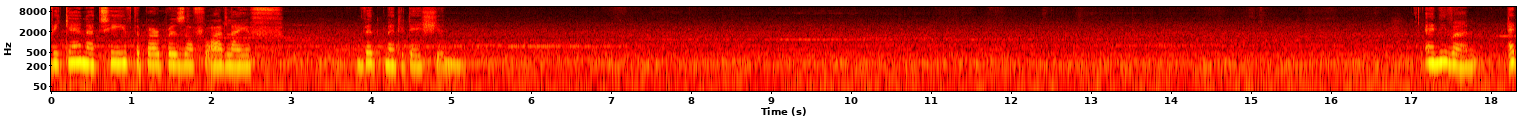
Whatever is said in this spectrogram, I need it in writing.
We can achieve the purpose of our life with meditation. Anyone at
